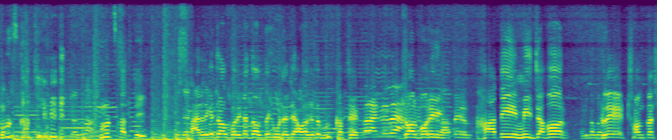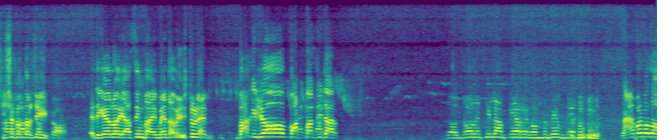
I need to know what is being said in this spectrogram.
ফ্রুটস খাচ্ছি ফ্রুটস খাচ্ছি আর জলপরিটা জল থেকে উঠেছে আমাদের সাথে ফ্রুট খাচ্ছে জলপরি হাতি মির জাফর ব্লেড সন্ত্রাস শীর্ষ সন্ত্রাসী। এদিকে হলো ইয়াসিন ভাই মেধাবী স্টুডেন্ট বাকি সব বাটপার চিটার জলে ছিলাম পেয়ারের গন্ধ পেয়ে উঠে না এবার বলো।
